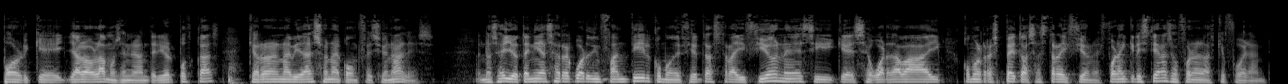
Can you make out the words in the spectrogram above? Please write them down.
Porque ya lo hablamos en el anterior podcast, que ahora las navidades son a confesionales. No sé, yo tenía ese recuerdo infantil como de ciertas tradiciones y que se guardaba ahí como el respeto a esas tradiciones, fueran cristianas o fueran las que fueran.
